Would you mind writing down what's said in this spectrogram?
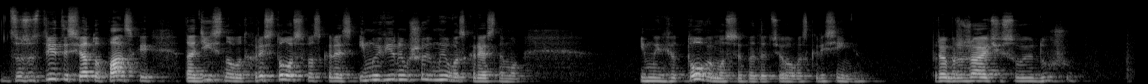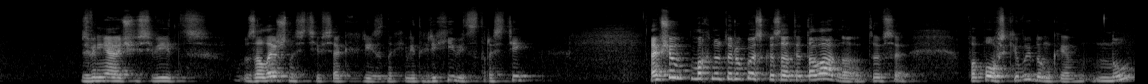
Зустріти свято Пасхи, та дійсно от Христос Воскрес, і ми віримо, що і ми Воскреснемо. І ми готовимо себе до цього Воскресіння, преображаючи свою душу, звільняючись від залежності всяких різних, від гріхів, від страстей. А якщо махнути рукою і сказати, та ладно, це все поповські видумки, ну,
